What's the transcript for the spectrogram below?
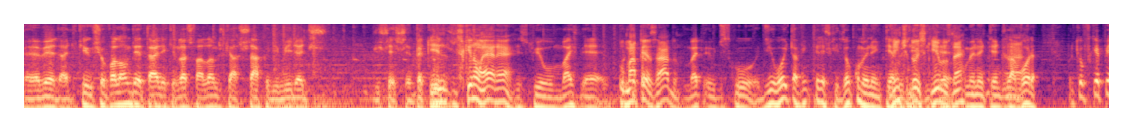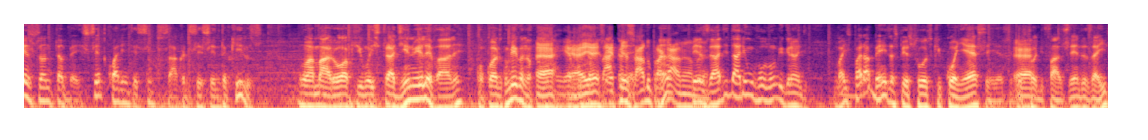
É verdade. Deixa eu falar um detalhe aqui. Nós falamos que a saca de milho é de, de 60 quilos. Diz que não é, né? Diz que o mais. É, o mais pesado? Mais, eu que de 8 a 23 quilos. Eu, como eu não entendo. 22 de, quilos, de, né? Como eu não entendo de é. lavoura. Porque eu fiquei pensando também: 145 sacas de 60 quilos um Amarok e uma estradinha não ia levar, né? Concorda comigo não? É, é, é, é, é pesado né? pra caramba. Pesado e daria um volume grande. Mas parabéns às pessoas que conhecem, as é. pessoas de fazendas aí.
